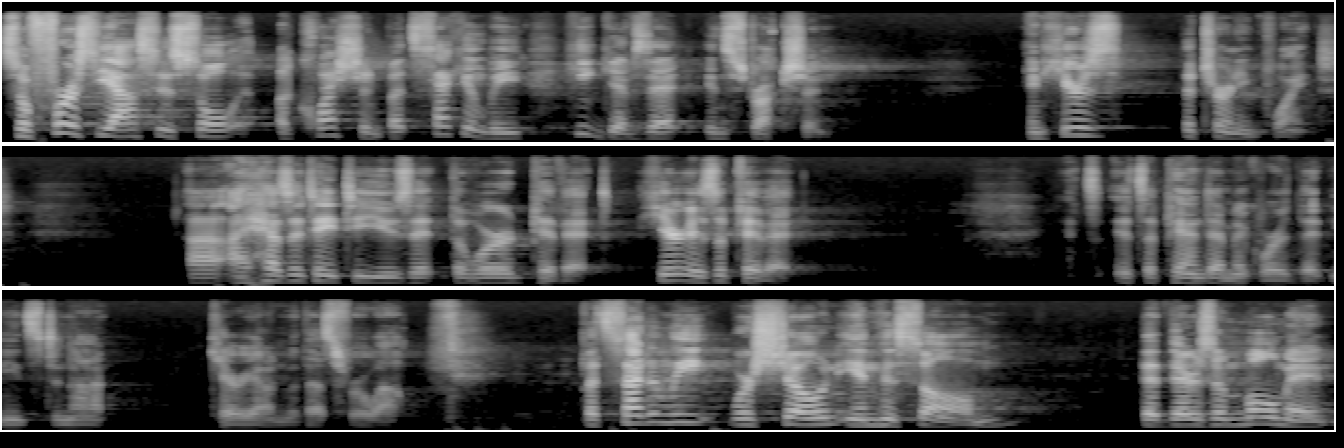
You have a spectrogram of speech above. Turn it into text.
So, first, he asks his soul a question, but secondly, he gives it instruction. And here's the turning point. Uh, I hesitate to use it, the word pivot. Here is a pivot. It's, it's a pandemic word that needs to not carry on with us for a while. But suddenly, we're shown in the psalm that there's a moment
